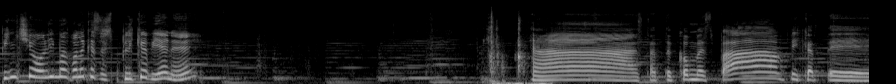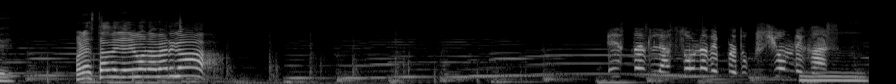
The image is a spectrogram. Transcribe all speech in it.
Pinche Oli, más vale que se explique bien, ¿eh? Ah, hasta tú comes pan, fíjate. Buenas tardes, ya llegó la verga. Es la zona de producción de gas. Mm,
